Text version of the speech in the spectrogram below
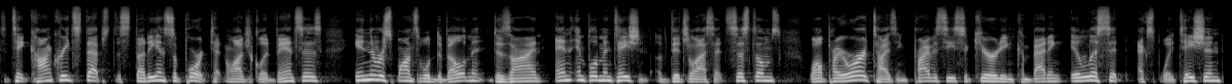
to take concrete steps to study and support technological advances in the responsible development, design, and implementation of digital asset systems while prioritizing privacy, security, and combating illicit exploitation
